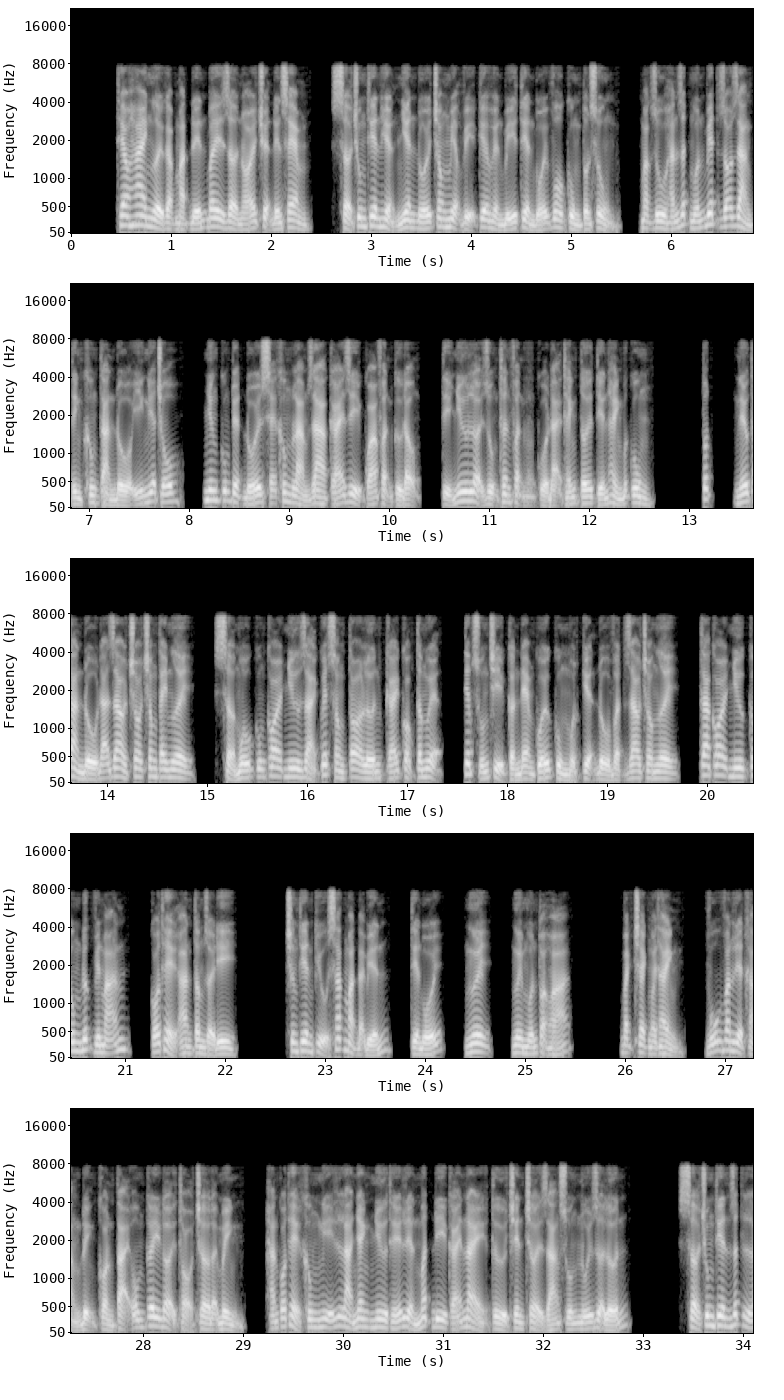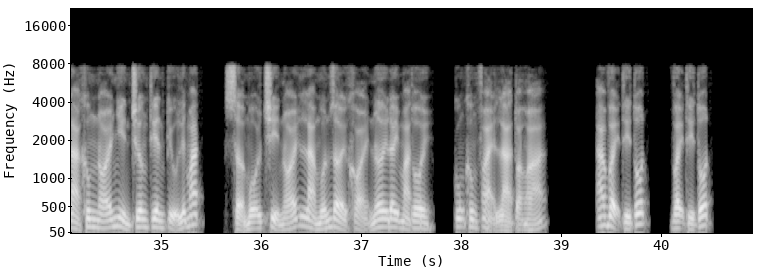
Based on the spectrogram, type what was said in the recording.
Theo hai người gặp mặt đến bây giờ nói chuyện đến xem, sở trung thiên hiển nhiên đối trong miệng vị kia huyền bí tiền bối vô cùng tôn sùng, mặc dù hắn rất muốn biết rõ ràng tình không tàn đồ ý nghĩa chỗ, nhưng cũng tuyệt đối sẽ không làm ra cái gì quá phận cử động, tỉ như lợi dụng thân phận của đại thánh tới tiến hành bức cung. Tốt, nếu tàn đồ đã giao cho trong tay ngươi, sở mô cũng coi như giải quyết xong to lớn cái cọc tâm nguyện, tiếp xuống chỉ cần đem cuối cùng một kiện đồ vật giao cho ngươi, ta coi như công đức viên mãn, có thể an tâm rời đi trương thiên cựu sắc mặt đại biến tiền bối ngươi ngươi muốn tọa hóa? Bạch trạch ngoài thành vũ văn liệt khẳng định còn tại ôm cây đợi thọ chờ đợi mình hắn có thể không nghĩ là nhanh như thế liền mất đi cái này từ trên trời giáng xuống núi dựa lớn. Sở trung Thiên rất là không nói nhìn trương thiên cựu liếc mắt sở mỗi chỉ nói là muốn rời khỏi nơi đây mà thôi cũng không phải là tọa hóa. A à, vậy thì tốt vậy thì tốt.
